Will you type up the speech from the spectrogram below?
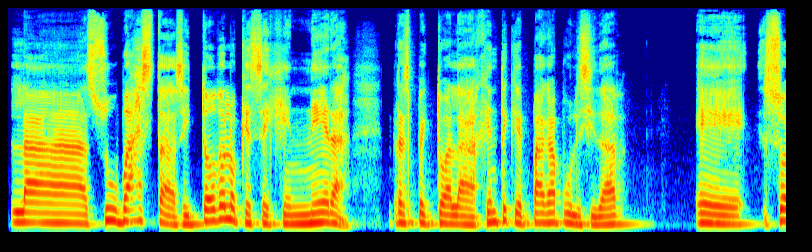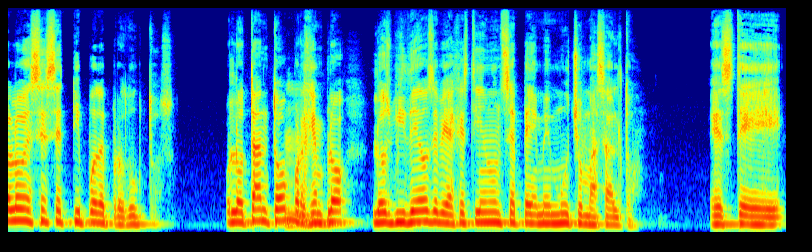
las subastas y todo lo que se genera respecto a la gente que paga publicidad, eh, solo es ese tipo de productos. Por lo tanto, por ejemplo, los videos de viajes tienen un CPM mucho más alto. Este,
